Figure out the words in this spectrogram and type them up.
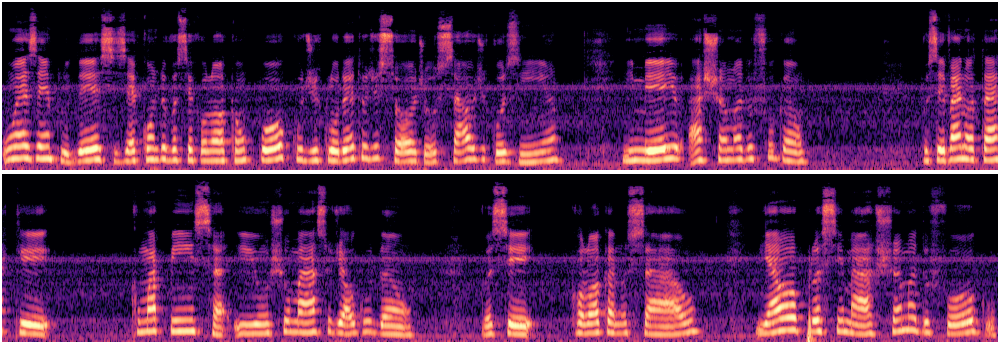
Um exemplo desses é quando você coloca um pouco de cloreto de sódio ou sal de cozinha em meio à chama do fogão. Você vai notar que com uma pinça e um chumaço de algodão, você coloca no sal e ao aproximar a chama do fogo,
